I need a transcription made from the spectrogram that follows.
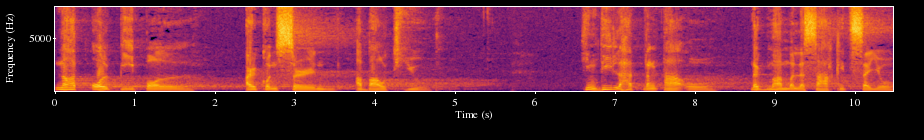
not all people are concerned about you. Hindi lahat ng tao nagmamalasakit sa iyo.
